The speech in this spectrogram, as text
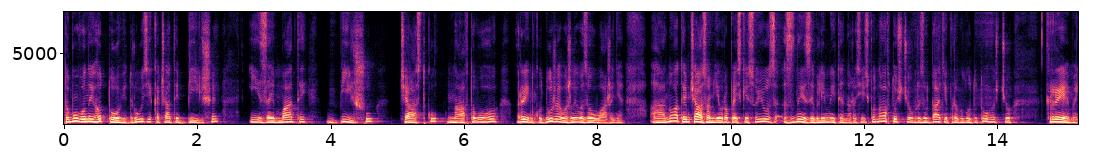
тому вони готові, друзі, качати більше і займати більшу частку нафтового ринку. Дуже важливе зауваження. А, Ну а тим часом Європейський Союз знизив ліміти на російську нафту, що в результаті привело до того, що Кремль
